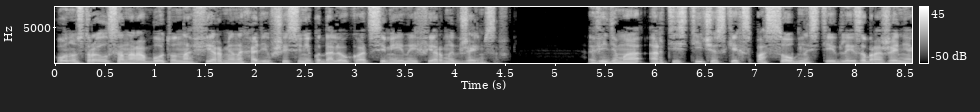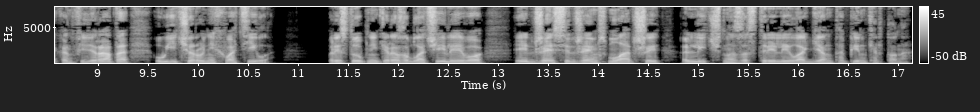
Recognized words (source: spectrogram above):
он устроился на работу на ферме, находившейся неподалеку от семейной фермы Джеймсов. Видимо, артистических способностей для изображения конфедерата Уичеру не хватило. Преступники разоблачили его, и Джесси Джеймс-младший лично застрелил агента Пинкертона.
